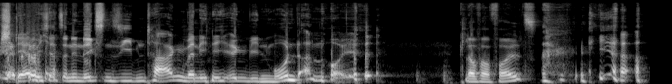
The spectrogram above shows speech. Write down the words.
Sterbe ich jetzt in den nächsten sieben Tagen, wenn ich nicht irgendwie einen Mond anheule? Klopf auf Holz. Ja.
